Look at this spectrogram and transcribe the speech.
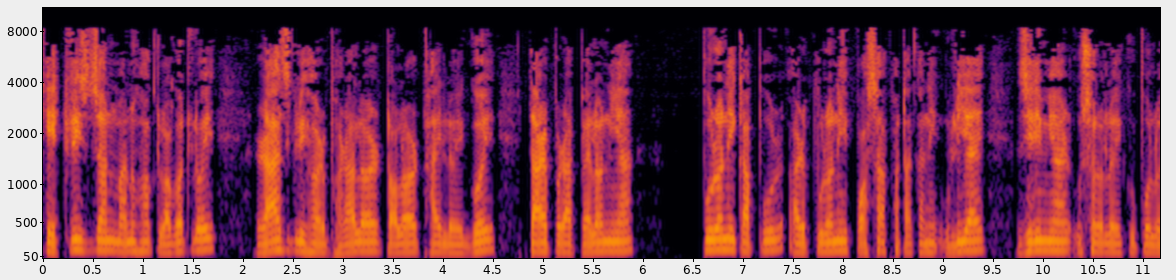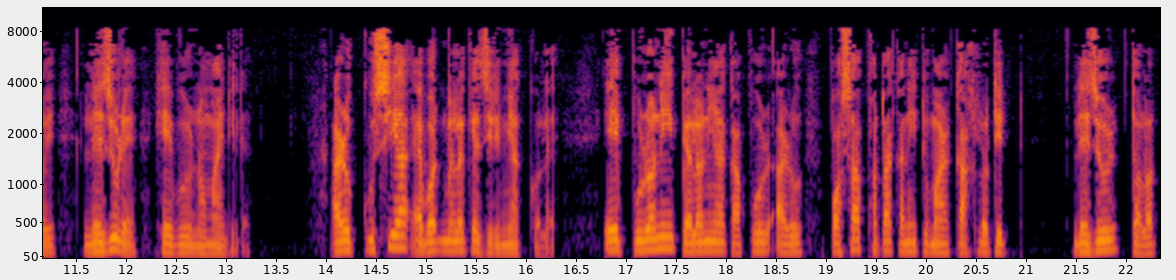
সেই ত্ৰিশজন মানুহক লগত লৈ ৰাজগৃহৰ ভঁৰালৰ তলৰ ঠাইলৈ গৈ তাৰ পৰা পেলনীয়া পুৰণি কাপোৰ আৰু পুৰণি পচা ফটাকানি উলিয়াই জিৰিমিয়াৰ ওচৰলৈ কোপলৈ লেজুৰে সেইবোৰ নমাই দিলে। আৰু কুচিয়া এবদমেলকে জিৰিমিয়াক কলে এই পুৰণি পেলনীয়া কাপোৰ আৰু পচা ফটাকানি তোমাৰ কাষলতিত লেজুৰ তলত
